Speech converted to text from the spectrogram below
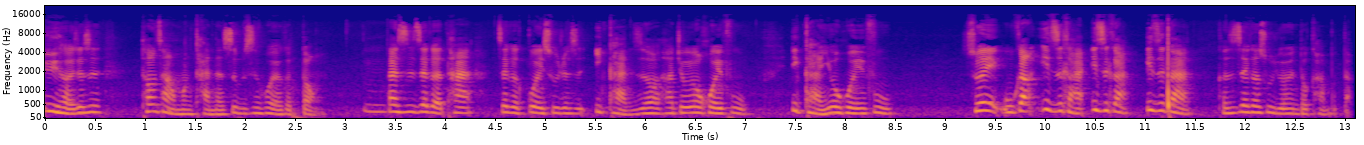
愈合就是通常我们砍的是不是会有个洞？但是这个它这个桂树就是一砍之后它就又恢复，一砍又恢复，所以吴刚一直砍，一直砍，一直砍，可是这棵树永远都砍不到，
